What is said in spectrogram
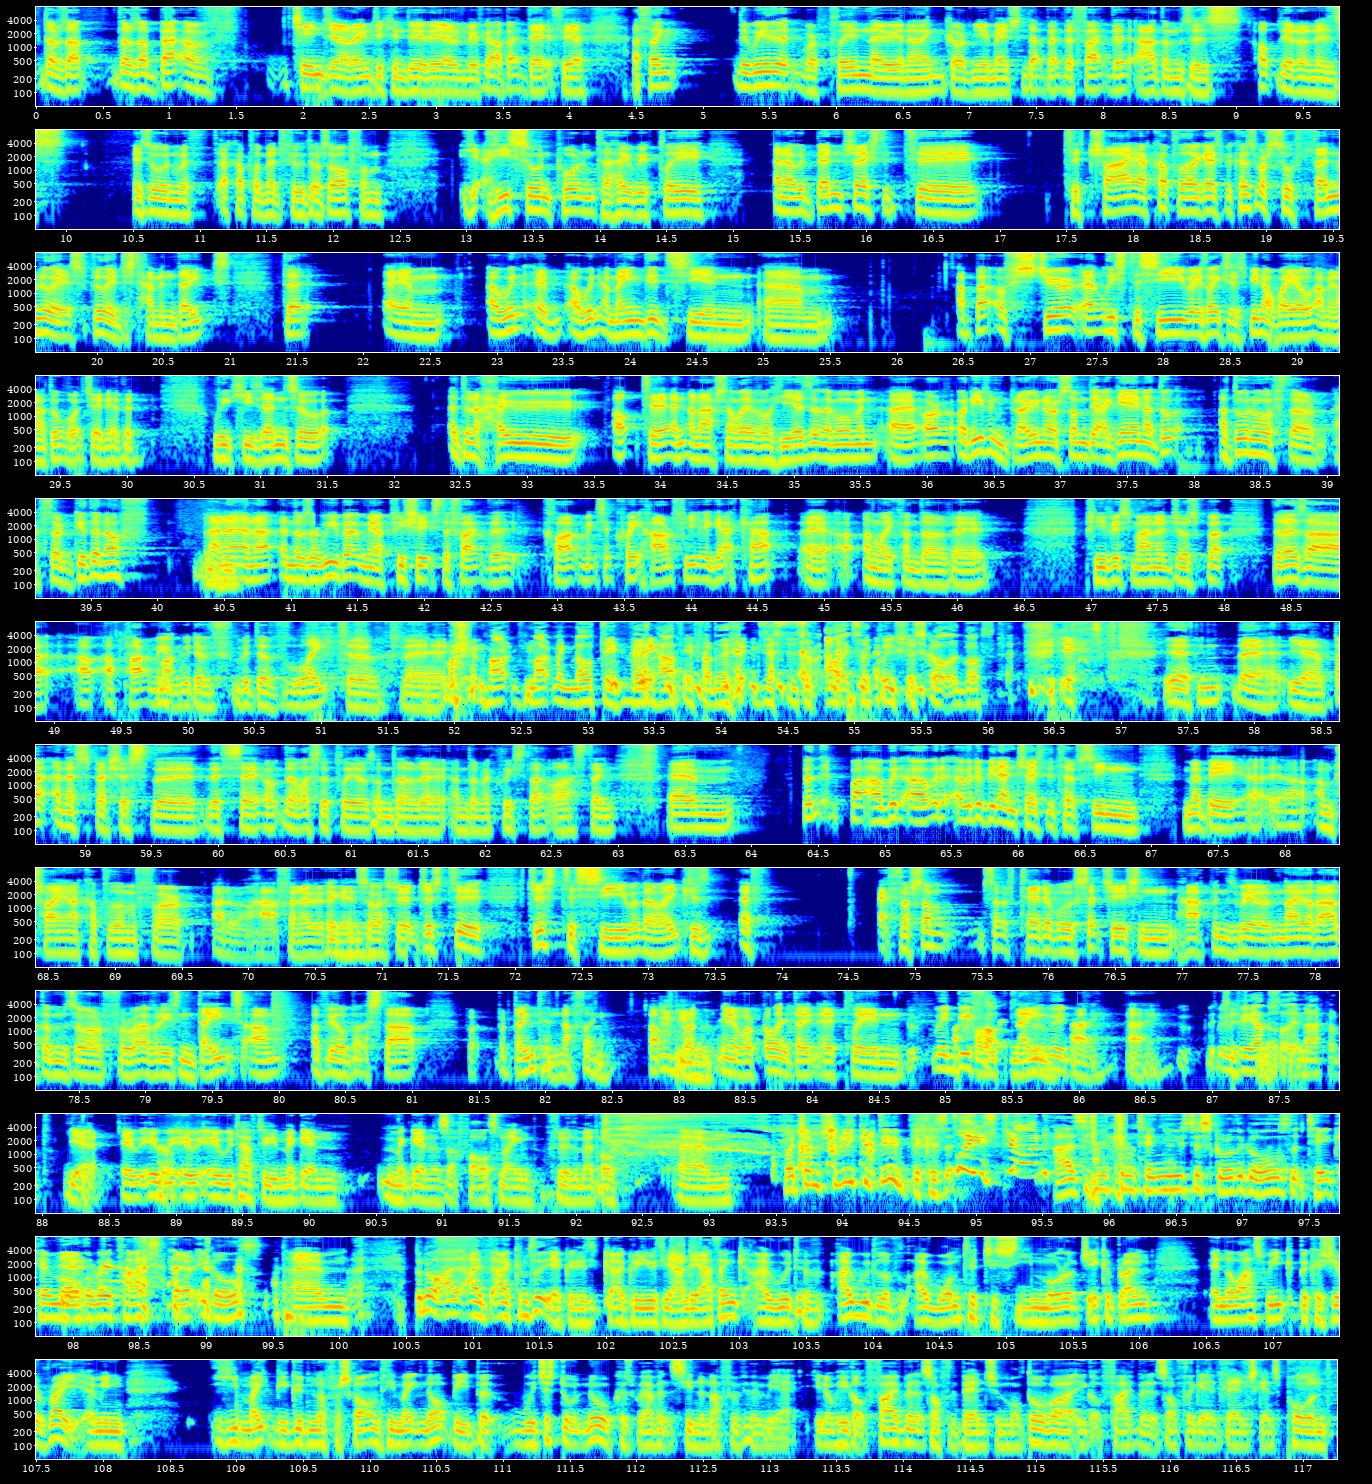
there's a there's a bit of changing around you can do there, and we've got a bit of depth there. I think the way that we're playing now, and I think Gordon, you mentioned that about the fact that Adams is up there on his his own with a couple of midfielders off him. He, he's so important to how we play, and I would be interested to to try a couple of other guys because we're so thin. Really, it's really just him and Dykes that um, I wouldn't I wouldn't have minded seeing. Um, a bit of Stewart at least to see what he's like. It's been a while. I mean, I don't watch any of the league he's in, so I don't know how up to international level he is at the moment, uh, or or even Brown or somebody. Again, I don't I don't know if they're if they're good enough. Mm-hmm. And and, and there's a wee bit of me appreciates the fact that Clarke makes it quite hard for you to get a cap, uh, unlike under uh, previous managers. But there is a, a, a part of me Mark, would have would have liked to have. Uh, Mark, Mark, Marc McNulty, very happy for the existence of Alex McLeish Scotland boss. yes, yeah, uh, yeah, a bit inauspicious the the set up the list of players under uh, under McLeish that last time. Um, but but I would I would I would have been interested to have seen maybe uh, I'm trying a couple of them for I don't know half an hour mm-hmm. against Austria just to just to see what they're like because if if there's some sort of terrible situation happens where neither Adams or for whatever reason Dykes aren't available to start, we're, we're down to nothing up mm-hmm. front. You know, we're probably down to playing. We'd be fucked. Nine. We would, aye, aye. We'd be absolutely knackered. Yeah, it, it, it, it, would have to be McGinn. McGinn as a false nine through the middle. Um, which I'm sure he could do because please, John, as he continues to score the goals that take him yeah. all the way past 30 goals. Um, but no, I, I, I completely agree, agree with you, Andy. I think I would have, I would have, I wanted to see more of Jacob Brown in the last week because you're right. I mean, he might be good enough for Scotland, he might not be, but we just don't know because we haven't seen enough of him yet. You know, he got five minutes off the bench in Moldova, he got five minutes off the bench against Poland.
